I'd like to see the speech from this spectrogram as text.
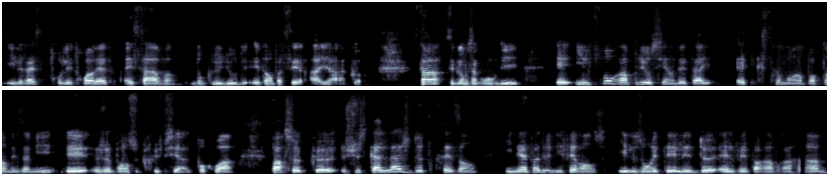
il reste les trois lettres, Esav, donc le Yud étant passé à Yaakov. Ça, c'est comme ça qu'on dit. Et il faut rappeler aussi un détail extrêmement important, mes amis, et je pense crucial. Pourquoi? Parce que jusqu'à l'âge de 13 ans, il n'y a pas de différence. Ils ont été les deux élevés par Abraham,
